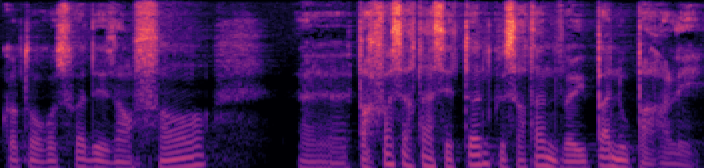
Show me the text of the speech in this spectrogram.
quand, on reçoit des enfants, euh, parfois certains s'étonnent que certains ne veuillent pas nous parler.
